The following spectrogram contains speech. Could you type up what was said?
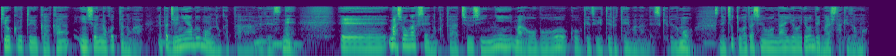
記憶というか印象に残ったのがやっぱジュニア部門の方でですね、えーまあ、小学生の方中心に、まあ、応募をこう受け付けているテーマなんですけれども、ね、ちょっと私の内容を読んでみましたけども、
